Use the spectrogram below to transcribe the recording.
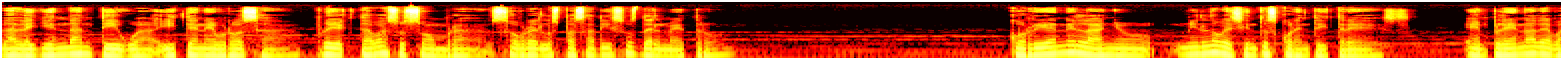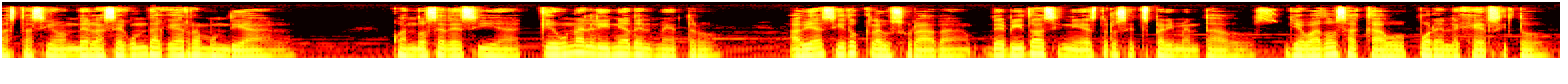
la leyenda antigua y tenebrosa proyectaba su sombra sobre los pasadizos del metro. Corría en el año 1943, en plena devastación de la Segunda Guerra Mundial, cuando se decía que una línea del metro había sido clausurada debido a siniestros experimentados llevados a cabo por el ejército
